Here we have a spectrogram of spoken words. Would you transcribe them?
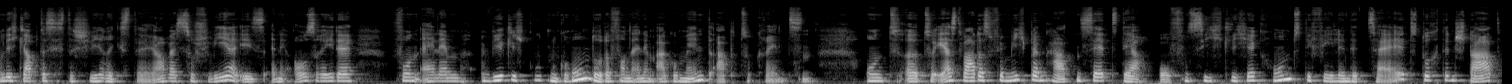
Und ich glaube, das ist das Schwierigste, ja, weil es so schwer ist, eine Ausrede von einem wirklich guten Grund oder von einem Argument abzugrenzen. Und äh, zuerst war das für mich beim Kartenset der offensichtliche Grund, die fehlende Zeit durch den Start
